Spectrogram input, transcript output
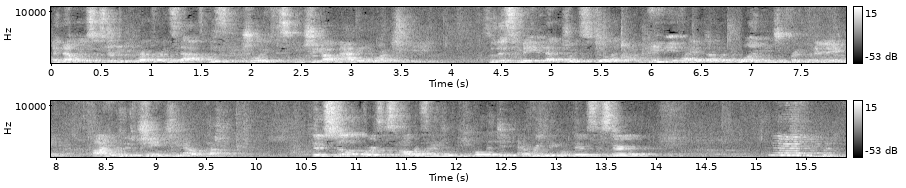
And now their sister could reference that specific choice when she got mad at you on TV. So this made that choice feel like maybe if I had done one different thing, I could have changed the outcome. There's still, of course, a small percentage of people that did everything with their sister. Eh,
